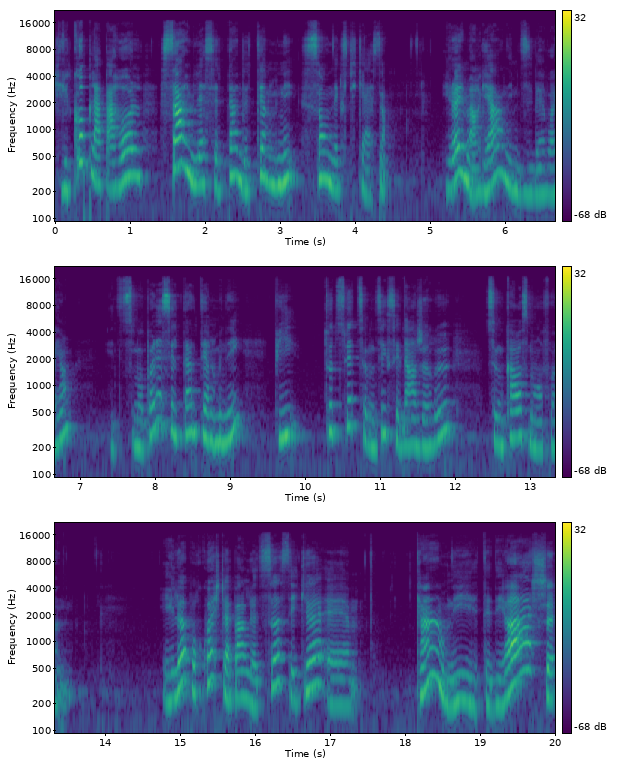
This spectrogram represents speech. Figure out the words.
Je lui coupe la parole sans lui laisser le temps de terminer son explication. Et là, il me regarde et me dit, ben voyons, Il dit, tu m'as pas laissé le temps de terminer, puis tout de suite, tu me dis que c'est dangereux, tu me casses mon fun. Et là, pourquoi je te parle de ça, c'est que euh, quand on est TDAH,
